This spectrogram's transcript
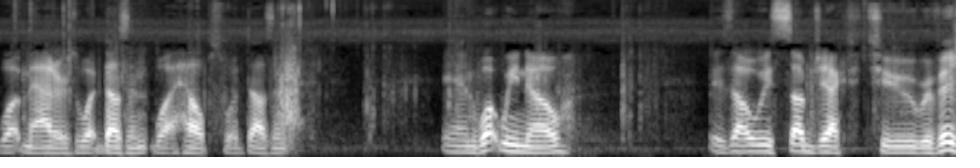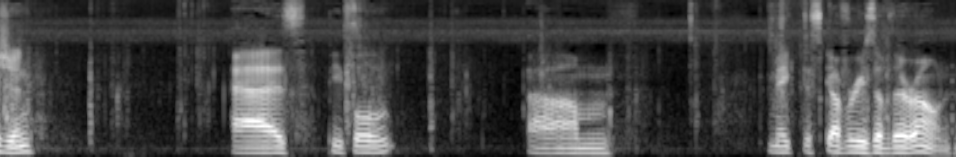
what matters what doesn't what helps what doesn't. And what we know is always subject to revision as people um, make discoveries of their own.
